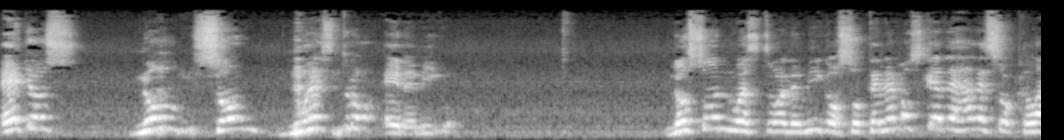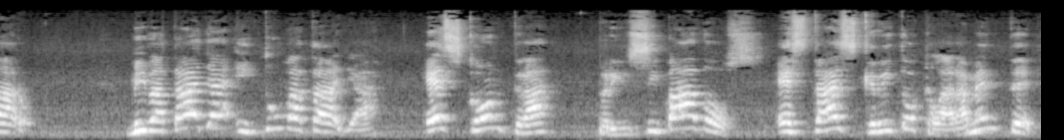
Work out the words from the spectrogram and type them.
ellos no son nuestro enemigo. No son nuestro enemigo. So tenemos que dejar eso claro. Mi batalla y tu batalla es contra principados. Está escrito claramente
